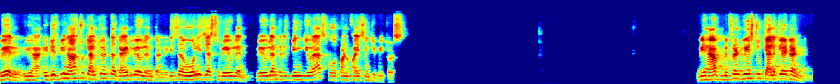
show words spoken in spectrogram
where have, it has been asked to calculate the guide wavelength and it is only just wavelength. Wavelength has been given as 4.5 centimeters. We have different ways to calculate and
